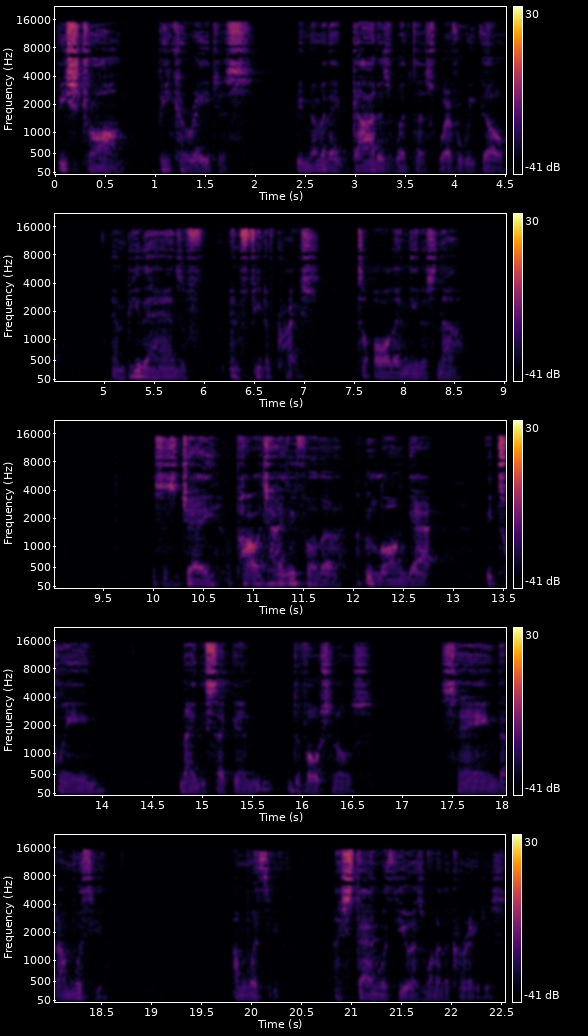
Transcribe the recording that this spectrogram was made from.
be strong, be courageous. Remember that God is with us wherever we go and be the hands of, and feet of Christ to all that need us now. This is Jay apologizing for the long gap between 90 second devotionals saying that I'm with you. I'm with you. I stand with you as one of the courageous.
